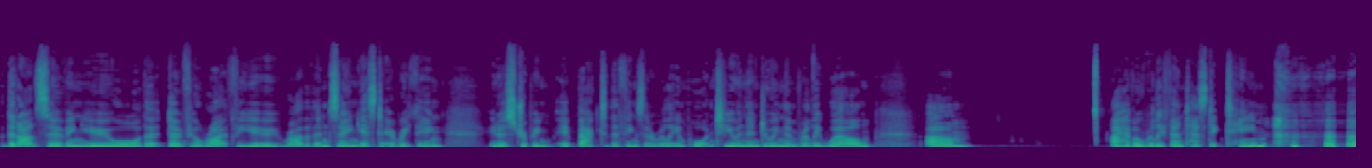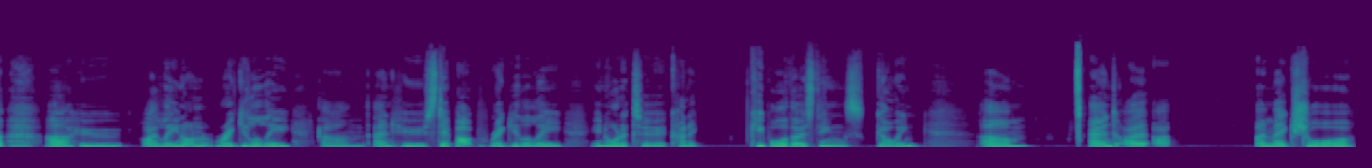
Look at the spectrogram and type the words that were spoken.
that aren't serving you or that don't feel right for you rather than saying yes to everything you know stripping it back to the things that are really important to you and then doing them really well um, I have a really fantastic team uh, who I lean on regularly um, and who step up regularly in order to kind of keep all of those things going. Um, and I, I, I make sure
